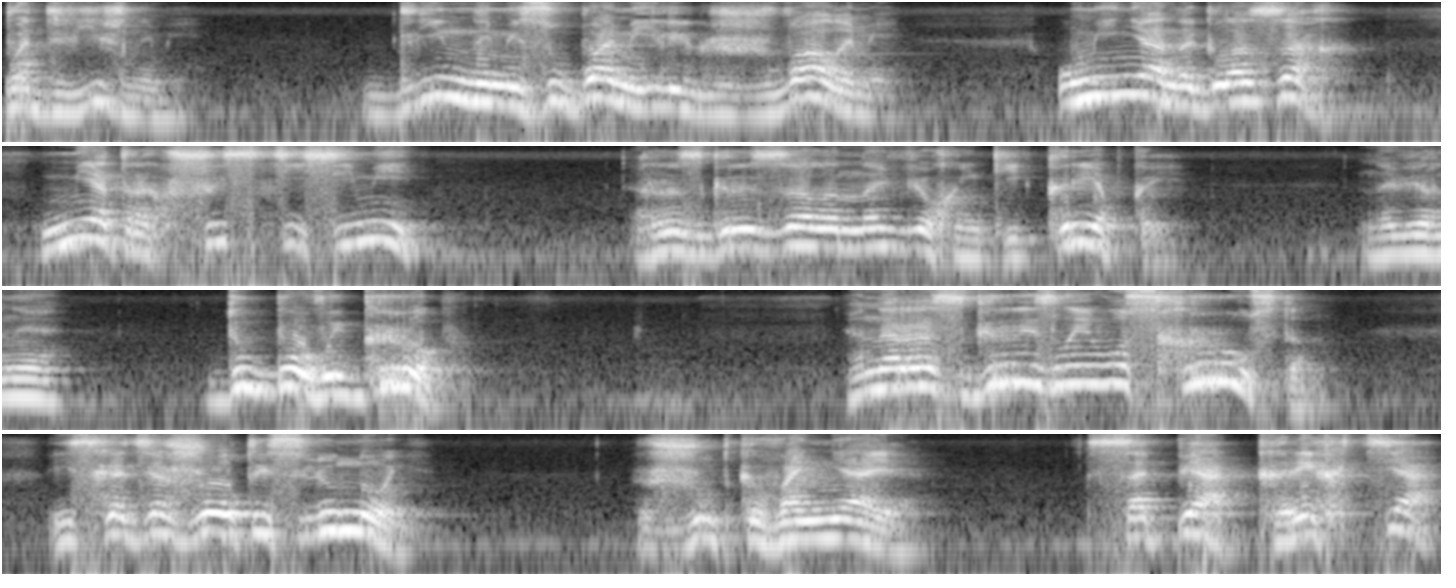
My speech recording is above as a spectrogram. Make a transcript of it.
подвижными, длинными зубами или жвалами у меня на глазах, метрах в шести-семи, разгрызала навехонький, крепкой, наверное, дубовый гроб – она разгрызла его с хрустом, исходя желтой слюной, жутко воняя, сопя, кряхтя.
